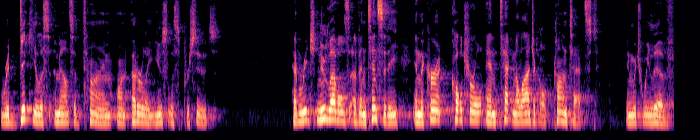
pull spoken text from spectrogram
ridiculous amounts of time on utterly useless pursuits, have reached new levels of intensity in the current cultural and technological context in which we live.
